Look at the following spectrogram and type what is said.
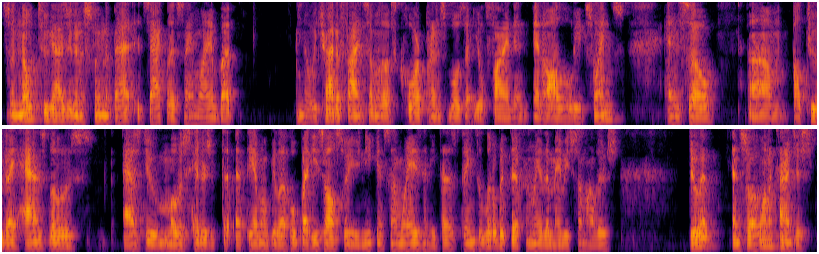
So no two guys are going to swing the bat exactly the same way, but you know, we try to find some of those core principles that you'll find in, in all elite swings. And so um, Altuve has those, as do most hitters at the, at the MLB level, but he's also unique in some ways and he does things a little bit differently than maybe some others do it. And so I want to kind of just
